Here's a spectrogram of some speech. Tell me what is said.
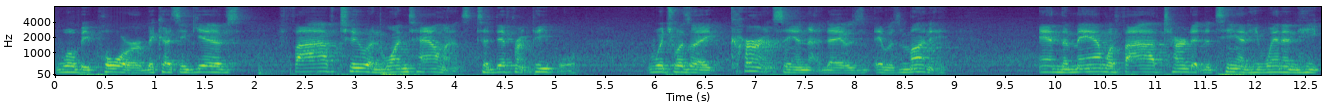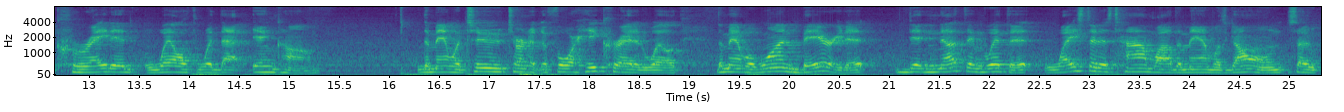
will be poorer because he gives five, two, and one talents to different people which was a currency in that day. It was it was money. And the man with five turned it to ten. He went and he created wealth with that income. The man with two turned it to four. He created wealth. The man with one buried it, did nothing with it, wasted his time while the man was gone. So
